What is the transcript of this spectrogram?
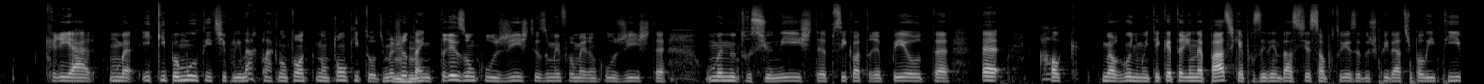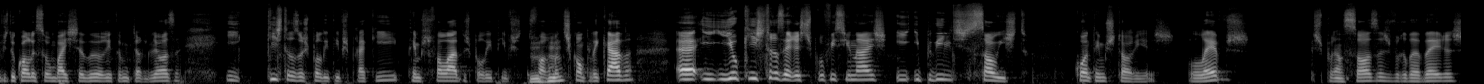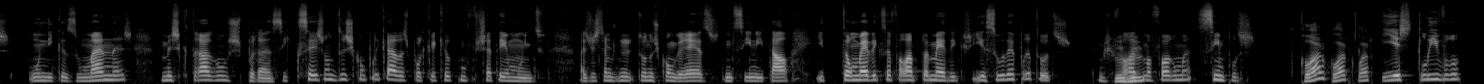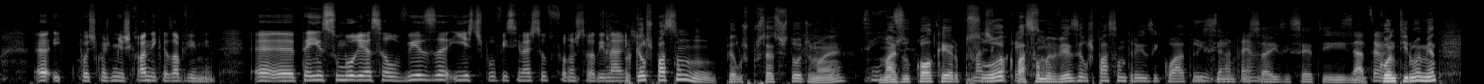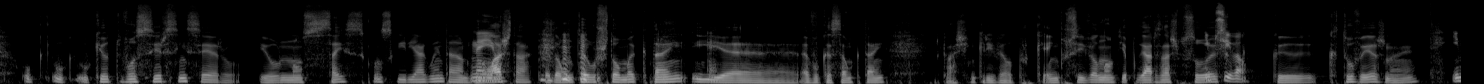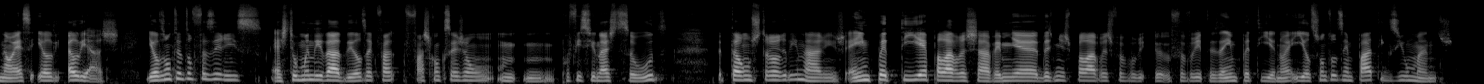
criar uma equipa multidisciplinar. Claro que não estão, não estão aqui todos, mas uhum. eu tenho três oncologistas, uma enfermeira oncologista, uma nutricionista, psicoterapeuta, uh, algo que me orgulho muito, é Catarina Passos, que é presidente da Associação Portuguesa dos Cuidados Paliativos, do qual eu sou embaixadora e estou muito orgulhosa, e quis trazer os paliativos para aqui, temos falado dos paliativos de forma uhum. descomplicada, uh, e, e, eu quis trazer estes profissionais e, e pedir-lhes só isto. Contem-me histórias leves, esperançosas, verdadeiras, únicas, humanas, mas que tragam esperança e que sejam descomplicadas, porque aquilo que me chateia muito, às vezes estamos no, estou nos congressos de medicina e tal, e estão médicos a falar para médicos, e a saúde é para todos. Temos que uhum. falar de uhum. uma forma simples. Claro, claro, claro. E este livro, uh, e depois com as minhas crónicas, obviamente, uh, tem esse humor e essa leveza e estes profissionais tudo foram extraordinários. Porque eles passam pelos processos todos, não é? Sim, Mais do que qualquer pessoa qualquer que passa pessoa. uma vez, eles passam 3 e 4 e 5 e 6 e 7 e, e continuamente. O, o, o que eu te vou ser sincero, eu não sei se conseguiria aguentar. Nem lá eu. está, cada um tem o estômago que tem e é. a, a vocação que tem porque eu acho incrível, porque é impossível não te apegares às pessoas impossível. Que, que tu vês, não é? E não é ele, aliás, eles não tentam fazer isso. Esta humanidade deles é que faz, faz com que sejam um, um, profissionais de saúde tão extraordinários. A empatia é a palavra-chave, é minha, das minhas palavras favori, eh, favoritas, a empatia, não é? E eles são todos empáticos e humanos.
